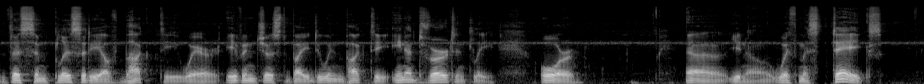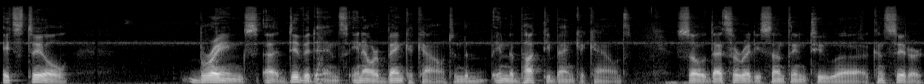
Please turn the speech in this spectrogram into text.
the simplicity of bhakti, where even just by doing bhakti inadvertently or, uh, you know, with mistakes, it still brings uh, dividends in our bank account, in the, in the bhakti bank account. So that's already something to uh, consider.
